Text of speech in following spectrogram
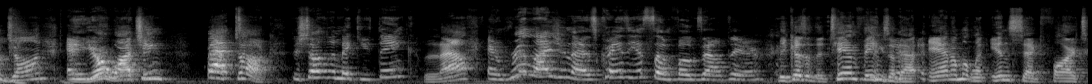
I'm Jon. And, you're, watching Back Talk, the show that'll make you think Laugh and realize you're not as crazy as some folks out there. because of the 10 things about animal and insect farts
